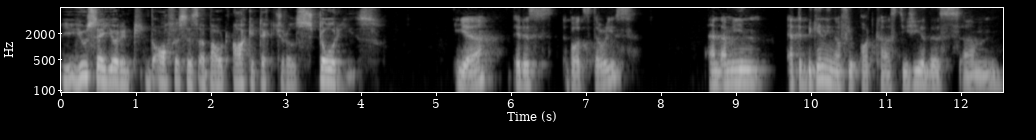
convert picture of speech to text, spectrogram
You say you're in the office is about architectural stories. Yeah, it is about stories. And I mean, at the beginning of your podcast, you hear this um,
